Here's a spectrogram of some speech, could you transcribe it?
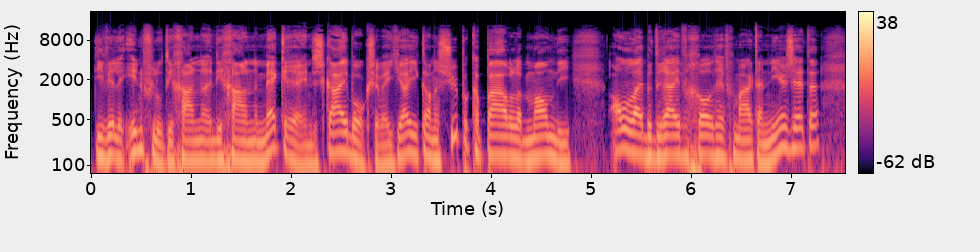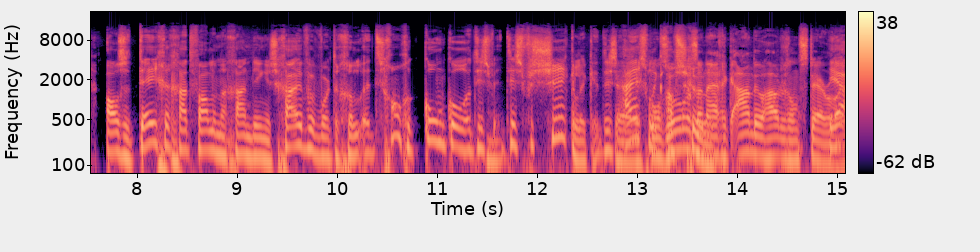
Die willen invloed. Die gaan, eh, die gaan mekkeren in de skyboxen. Weet je? wel. je kan een super capabele man die allerlei bedrijven groot heeft gemaakt daar neerzetten. Als het tegen gaat vallen, dan gaan dingen schuiven. Wordt er het is gewoon gekonkel. Het is, het is verschrikkelijk. Het is eigenlijk sponsoren zijn eigenlijk aandeelhouders aan steroids. Ja.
